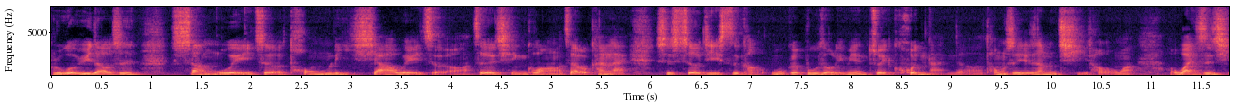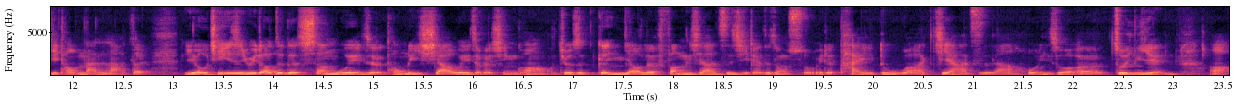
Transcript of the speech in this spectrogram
如果遇到是上位者同理下位者啊，这个情况啊，在我看来是设计思考五个步骤里面最困难的啊，同时也是他们起头嘛，万事起头难啦。对，尤其是遇到这个上位者同理下位者的情况，就是更要的放下自己的这种所谓的态度啊、价值啊，或你说呃尊严啊，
